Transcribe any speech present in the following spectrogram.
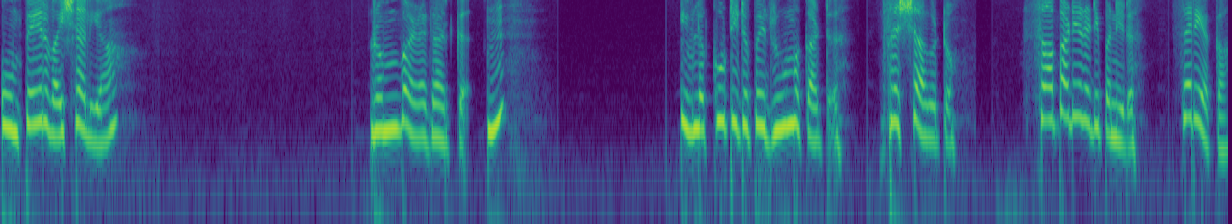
உன் பேர் வைஷாலியா? ரொம்ப அழகா இருக்க. ம்? இவளை கூட்டிட்டு போய் ரூமை காட்டு. ஃப்ரெஷ் ஆகட்டும். சாப்பாடே ரெடி பண்ணிடு. சரி அக்கா.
